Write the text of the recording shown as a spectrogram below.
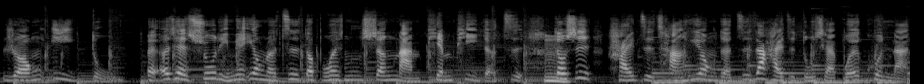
容易读。对，而且书里面用的字都不会生难偏僻的字，嗯、都是孩子常用的字，让孩子读起来不会困难。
